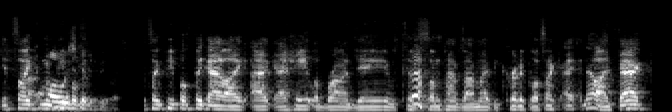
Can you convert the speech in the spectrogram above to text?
it's like I'm always good to be with you. It's like people think I like I, I hate LeBron James because sometimes I might be critical. It's like I, no, in fact,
